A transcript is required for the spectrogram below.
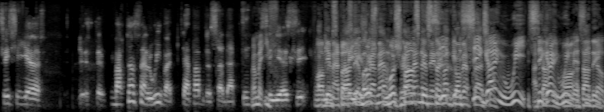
Tu sais, c'est... euh, c'est- Martin Saint-Louis va être capable de s'adapter. Ouais, mais il euh, c'est- Ouais, OK, mais attendez, moi, je moi, je je pense que un c'est- élément de S'ils conversation. gagnent, oui. Attendez, gagnent, oui, mais attendez. non.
